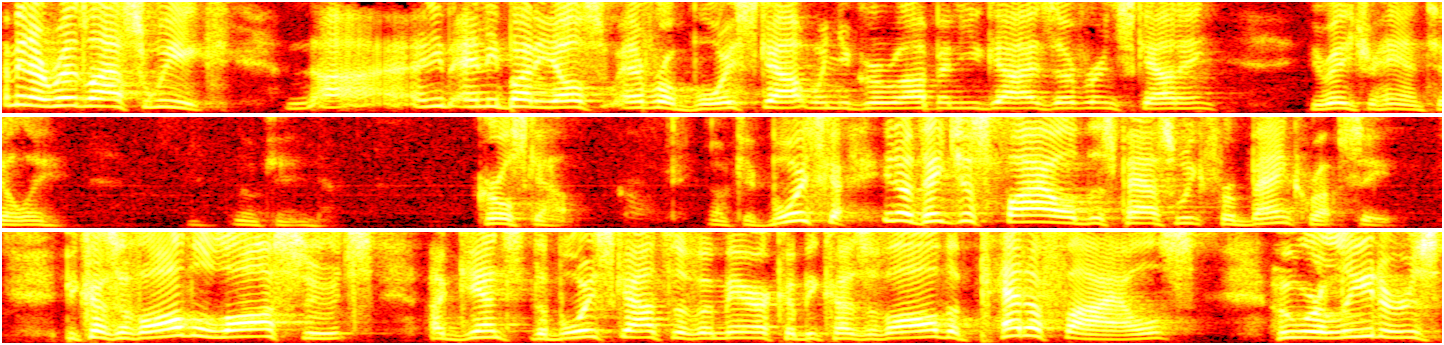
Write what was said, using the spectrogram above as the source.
I mean, I read last week any, anybody else ever a Boy Scout when you grew up? Any of you guys ever in scouting? You raise your hand, Tilly. Okay. Girl Scout. Okay. Boy Scout. You know, they just filed this past week for bankruptcy because of all the lawsuits against the Boy Scouts of America because of all the pedophiles who were leaders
